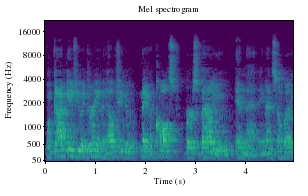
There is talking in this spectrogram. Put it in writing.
When God gives you a dream, it helps you to make a cost versus value in that. Amen, somebody?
